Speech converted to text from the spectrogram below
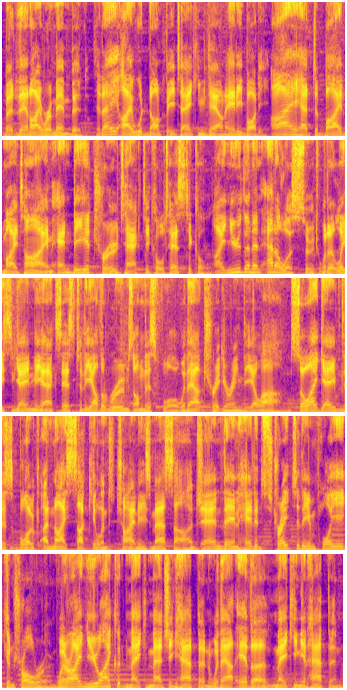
But then I remembered, today I would not be taking down anybody. I had to bide my time and be a true tactical testicle. I knew that an analyst suit would at least gain me access to the other rooms on this floor without triggering the alarm. So I gave this bloke a nice succulent Chinese massage and then headed straight to the employee control room where I knew I could make magic happen without ever making it happen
